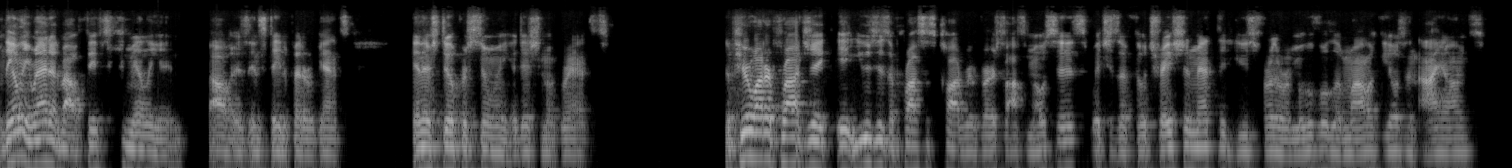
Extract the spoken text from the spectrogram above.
they only landed about 15 million dollars in state and federal grants, and they're still pursuing additional grants. The Pure Water Project, it uses a process called reverse osmosis, which is a filtration method used for the removal of molecules and ions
